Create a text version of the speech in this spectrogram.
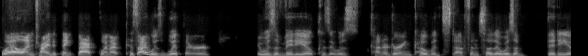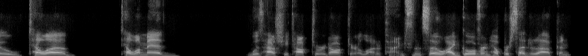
well, I'm trying to think back when I because I was with her. It was a video because it was kind of during COVID stuff, and so there was a video tele telemed was how she talked to her doctor a lot of times, and so I'd go over and help her set it up, and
